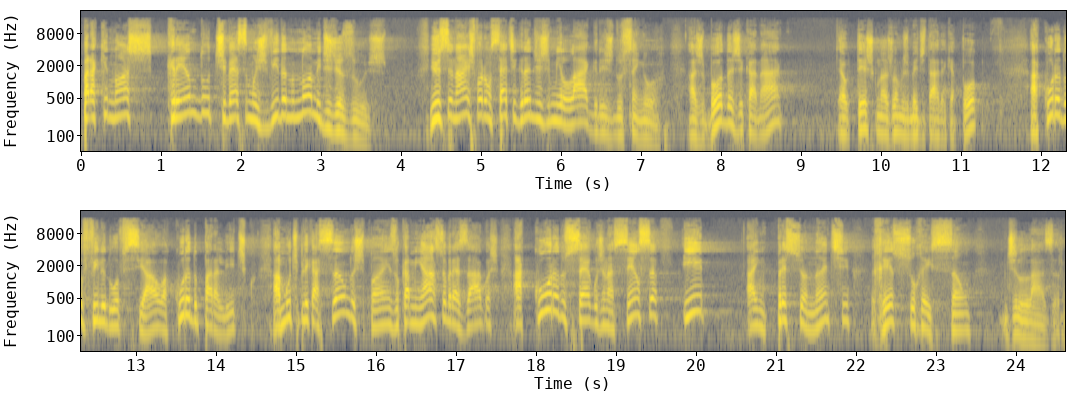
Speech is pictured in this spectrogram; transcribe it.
para que nós, crendo, tivéssemos vida no nome de Jesus. E os sinais foram sete grandes milagres do Senhor. As bodas de Caná, é o texto que nós vamos meditar daqui a pouco. A cura do filho do oficial, a cura do paralítico, a multiplicação dos pães, o caminhar sobre as águas, a cura do cego de nascença e a impressionante ressurreição de Lázaro.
